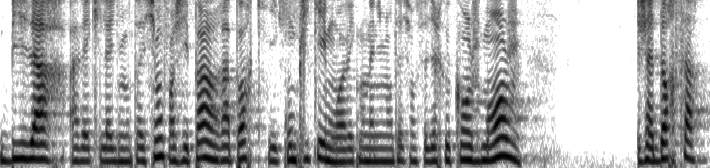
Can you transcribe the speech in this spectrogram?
bizarre avec l'alimentation, enfin j'ai pas un rapport qui est compliqué moi avec mon alimentation, c'est-à-dire que quand je mange, j'adore ça.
